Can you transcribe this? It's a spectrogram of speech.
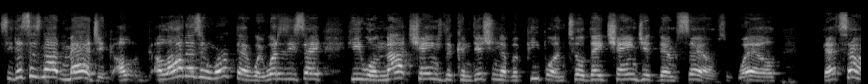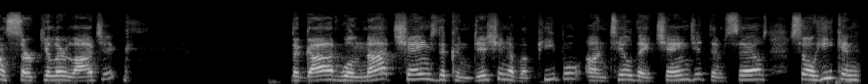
See, this is not magic. Allah doesn't work that way. What does he say? He will not change the condition of a people until they change it themselves. Well, that sounds circular logic. the God will not change the condition of a people until they change it themselves. So he can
